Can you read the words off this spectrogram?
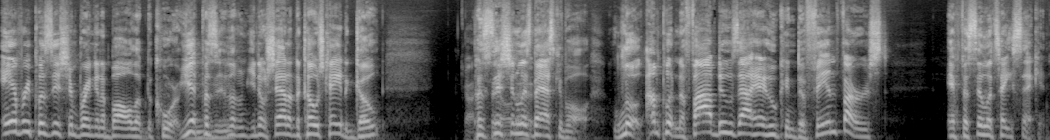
every position bringing the ball up the court. You posi- mm-hmm. you know, shout out to Coach K, the GOAT. Positionless basketball. Look, I'm putting the five dudes out here who can defend first and facilitate second.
